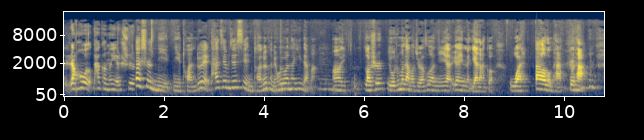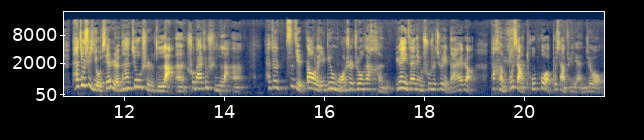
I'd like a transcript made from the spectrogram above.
然后他可能也是，但是你你团队他接不接戏，你团队肯定会问他意见嘛。嗯啊，老师有这么两个角色，你演愿意哪演哪个？我霸道总裁就是他，他就是有些人他就是懒，说白了就是懒。他就自己到了一定模式之后，他很愿意在那个舒适区里待着，他很不想突破，不想去研究。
